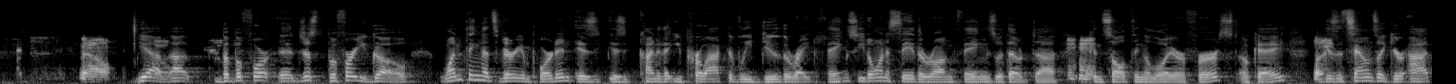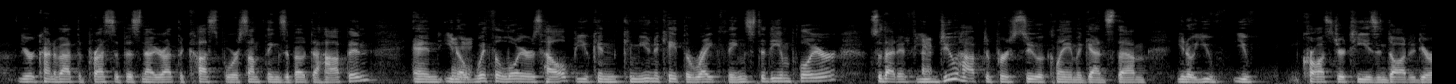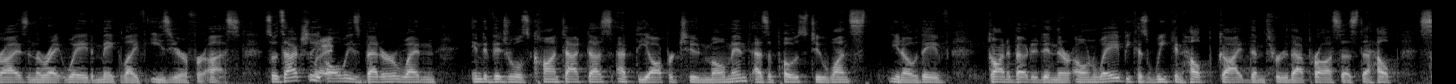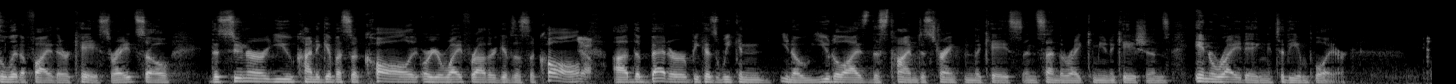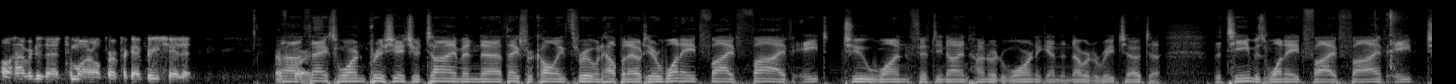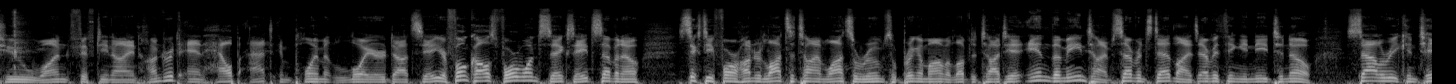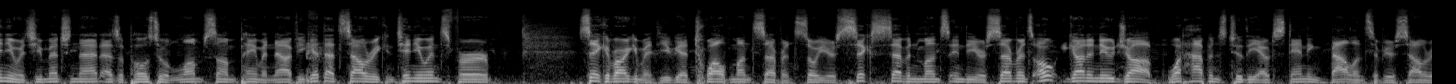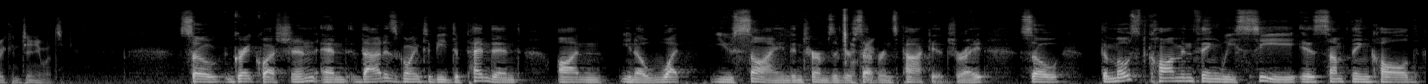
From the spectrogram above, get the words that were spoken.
now. Yeah, So- uh, but before uh, just before you go, one thing that's very important is is kind of that you proactively do the right thing. So you don't want to say the wrong things without uh, consulting a lawyer first, okay? Because it sounds like you're at you're kind of at the precipice now. You're at the cusp where something's about to happen. And you know, with the lawyer's help, you can communicate the right things to the employer, so that if you do have to pursue a claim against them, you know you've you've crossed your T's and dotted your I's in the right way to make life easier for us. So it's actually Right. always better when individuals contact us at the opportune moment as opposed to once, you know, they've gone about it in their own way because we can help guide them through that process to help solidify their case, right? So the sooner you kind of give us a call or your wife rather gives us a call, Yeah. uh, the better because we can, you know, utilize this time to strengthen the case and send the right communications in writing to the employer. I'll have her do that tomorrow. Perfect. I appreciate it. Of Uh, course. thanks, Warren. Appreciate your time and uh, thanks for calling through and helping out here. 1 821 5900. Warren, again, the number to reach out to the team is 1 821 5900 and help at employmentlawyer.ca. Your phone calls 416 870 6400. Lots of time, lots of room, so bring them on. Would love to talk to you. In the meantime, severance deadlines, everything you need to know. Salary continuance, you mentioned that as opposed to a lump sum payment. Now, if you get that salary continuance for sake of argument, you get 12 months severance. So you're six, seven months into your severance. Oh, you got a new job. What happens to the outstanding balance of your salary continuance? So great question, and that is going to be dependent on you know what you signed in terms of your severance package, right? So the most common thing we see is something called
